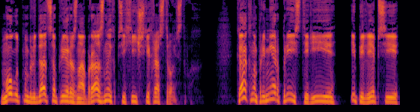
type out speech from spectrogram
могут наблюдаться при разнообразных психических расстройствах. Как, например, при истерии, эпилепсии,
